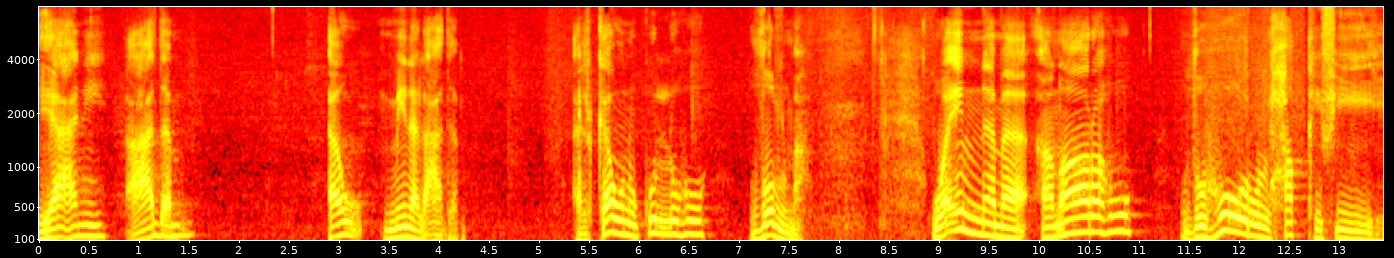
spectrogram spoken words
يعني عدم أو من العدم. الكون كله ظلمة وإنما أناره ظهور الحق فيه.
